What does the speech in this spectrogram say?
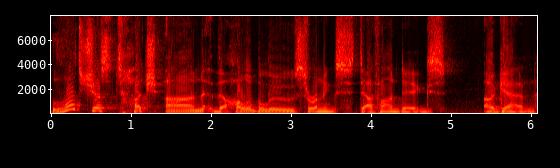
let's just touch on the hullabaloo surrounding Stefon Diggs again.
